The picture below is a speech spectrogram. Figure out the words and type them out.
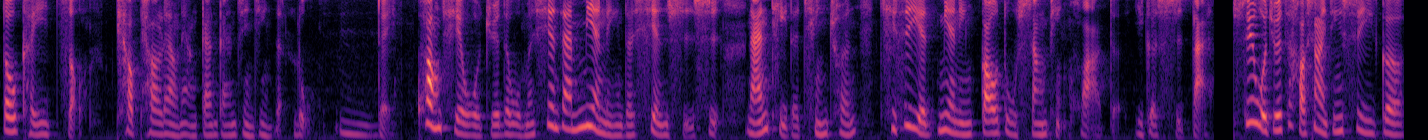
都可以走。漂漂亮亮、干干净净的路，嗯，对。况且，我觉得我们现在面临的现实是，难体的青春其实也面临高度商品化的一个时代。所以我觉得这好像已经是一个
